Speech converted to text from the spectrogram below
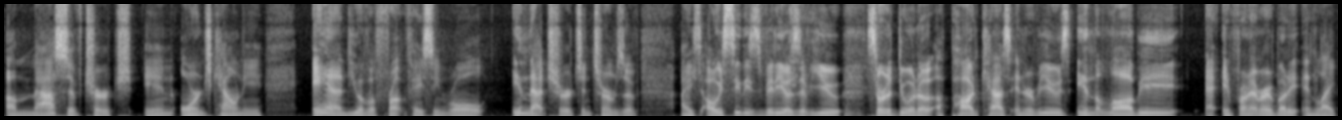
a massive church in Orange County, and you have a front facing role in that church in terms of. I always see these videos of you sort of doing a, a podcast interviews in the lobby in front of everybody and like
